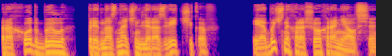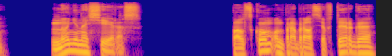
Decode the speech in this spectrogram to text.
Проход был предназначен для разведчиков и обычно хорошо охранялся, но не на сей раз. Ползком он пробрался в Терго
